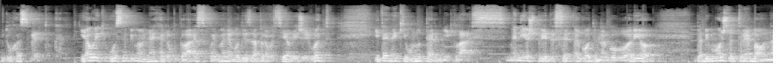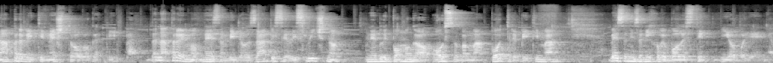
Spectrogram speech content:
Duha Svetoga. Ja uvijek u sebi imam nekakav glas koji mene vodi zapravo cijeli život i taj neki unutarnji glas. Meni još prije deseta godina govorio da bi možda trebao napraviti nešto ovoga tipa. Da napravimo, ne znam, video zapise ili slično, ne bi li pomogao osobama potrebitima vezani za njihove bolesti i oboljenja.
